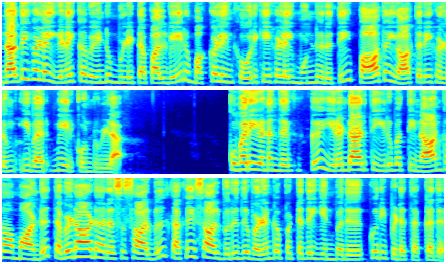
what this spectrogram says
நதிகளை இணைக்க வேண்டும் உள்ளிட்ட பல்வேறு மக்களின் கோரிக்கைகளை முன்னிறுத்தி பாத யாத்திரைகளும் இவர் மேற்கொண்டுள்ளார். குமரியனந்துக்கு இரண்டாயிரத்தி இருபத்தி நான்காம் ஆண்டு தமிழ்நாடு அரசு சார்பில் தகைசால் விருது வழங்கப்பட்டது என்பது குறிப்பிடத்தக்கது.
